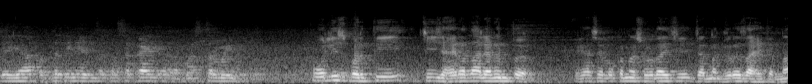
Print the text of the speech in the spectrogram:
जे या पद्धतीने यांचं कसं काय मास्टर माइंड होतं? पोलीस भरतीची जाहिरात आल्यानंतर हे अशा लोकांना शोधायचे ज्यांना गरज आहे त्यांना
